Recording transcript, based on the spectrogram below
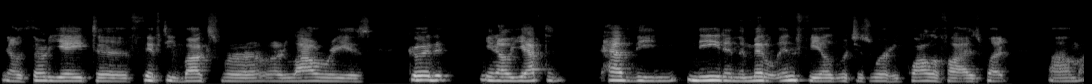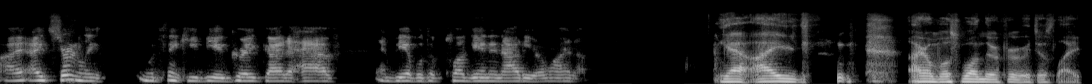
you know, 38 to 50 bucks for Lowrie is good. You know, you have to have the need in the middle infield, which is where he qualifies. But um, I, I, certainly would think he'd be a great guy to have and be able to plug in and out of your lineup. Yeah, I I almost wonder if it was just like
